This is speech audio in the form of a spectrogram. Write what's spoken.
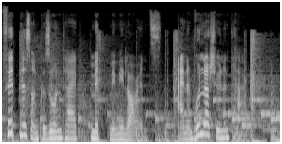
Fitness und Gesundheit mit Mimi Lawrence. Einen wunderschönen Tag.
